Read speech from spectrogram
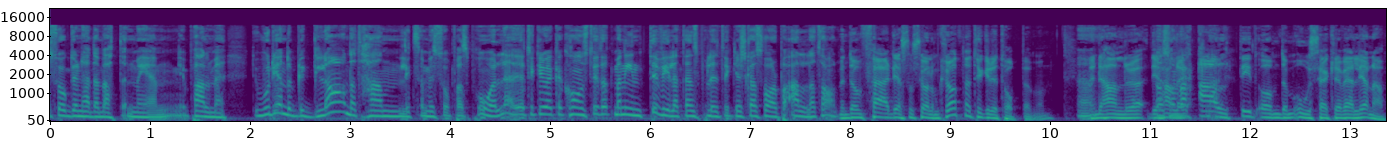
såg du den här debatten med mm, Palme. Du borde ju ändå bli glad att han liksom är så pass påläst. Jag tycker det verkar konstigt att man inte vill att ens politiker ska svara på alla tal. Men de färdiga Socialdemokraterna tycker det är toppen. Va? Men det handlar, det handlar vacklar. alltid om de osäkra väljarna.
